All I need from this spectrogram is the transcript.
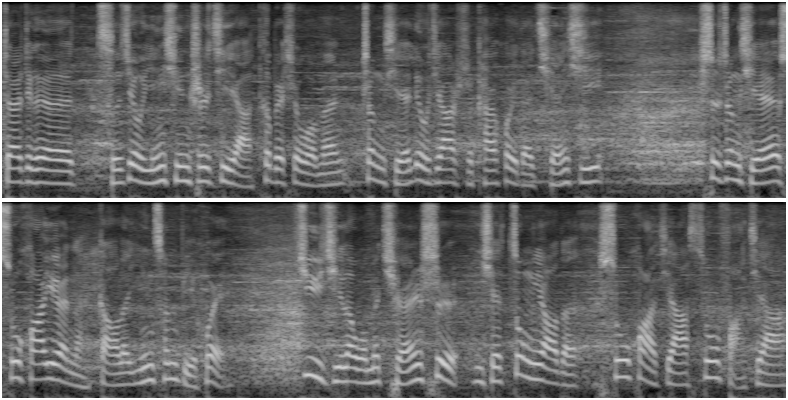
在这个辞旧迎新之际啊，特别是我们政协六届二十开会的前夕。市政协书画院呢搞了迎春笔会，聚集了我们全市一些重要的书画家、书法家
